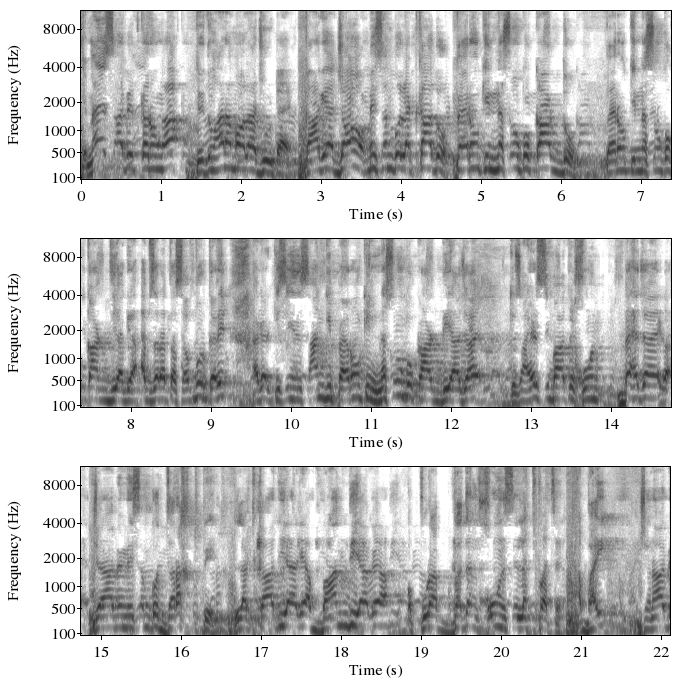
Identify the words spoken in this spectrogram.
کہ میں ثابت کروں گا کہ تمہارا مولا جھوٹا ہے۔ کہا گیا، جاؤ مشن کو لٹکا دو، پیروں کی نسوں کو کاٹ دو۔ پیروں کی نسوں کو کاٹ دیا گیا۔ اب ذرا تصور کریں، اگر کسی انسان کی پیروں کی نسوں کو کاٹ دیا جائے، تو ظاہر سی بات ہے، خون بہ جائے گا۔ جناب مسم کو درخت پہ لٹکا دیا گیا، باندھ دیا گیا اور پورا بدن خون سے لت پت ہے۔ اب بھائی، جناب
